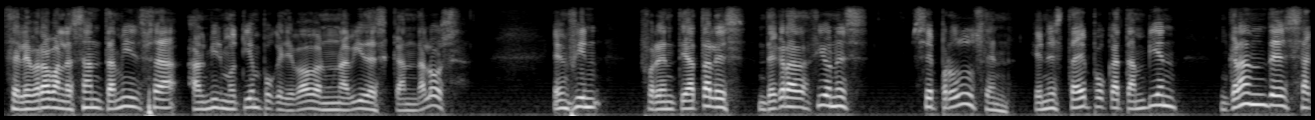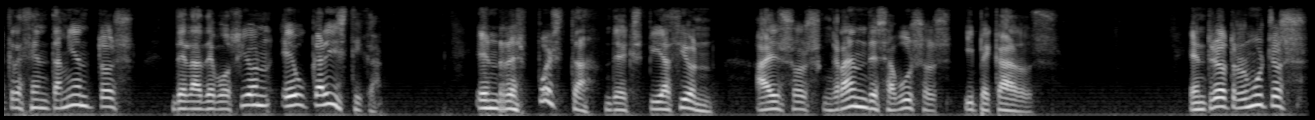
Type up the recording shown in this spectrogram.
Celebraban la Santa Misa al mismo tiempo que llevaban una vida escandalosa. En fin, frente a tales degradaciones se producen en esta época también grandes acrecentamientos de la devoción eucarística en respuesta de expiación a esos grandes abusos y pecados. Entre otros muchos,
